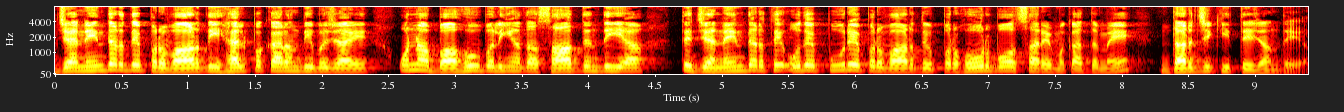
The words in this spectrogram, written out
ਜੈਨੇਂਦਰ ਦੇ ਪਰਿਵਾਰ ਦੀ ਹੈਲਪ ਕਰਨ ਦੀ ਬਜਾਏ ਉਹਨਾਂ ਬਾਹੂਬਲੀਆਂ ਦਾ ਸਾਥ ਦਿੰਦੀ ਆ ਤੇ ਜੈਨੇਂਦਰ ਤੇ ਉਹਦੇ ਪੂਰੇ ਪਰਿਵਾਰ ਦੇ ਉੱਪਰ ਹੋਰ ਬਹੁਤ ਸਾਰੇ ਮੁਕੱਦਮੇ ਦਰਜ ਕੀਤੇ ਜਾਂਦੇ ਆ।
